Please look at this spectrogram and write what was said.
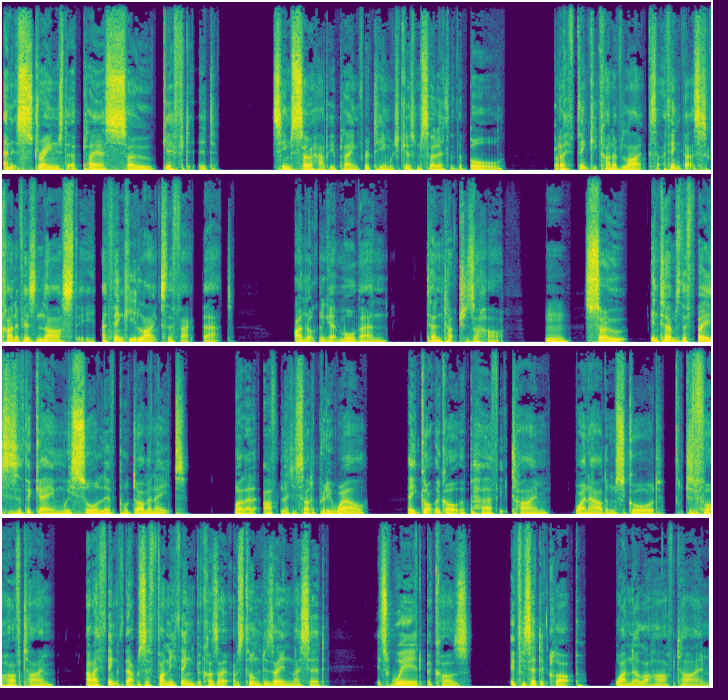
And it's strange that a player so gifted seems so happy playing for a team which gives him so little of the ball. But I think he kind of likes, I think that's kind of his nasty. I think he likes the fact that I'm not going to get more than 10 touches a half. Mm. So, in terms of the phases of the game, we saw Liverpool dominate. Well, after Letty started pretty well. They got the goal at the perfect time. Wijnaldum scored just before half time. And I think that was a funny thing because I, I was talking to Zayn and I said, it's weird because if you said to Klopp, 1 0 at half time,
